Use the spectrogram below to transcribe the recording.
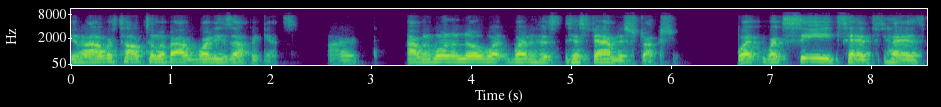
you know, I was talking to him about what he's up against. All right. I would want to know what what his his family structure, what what seeds had has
